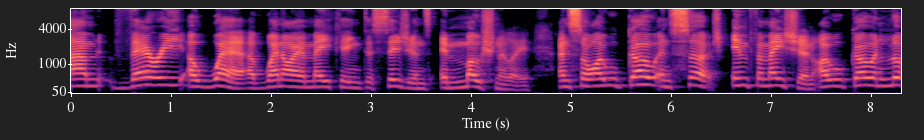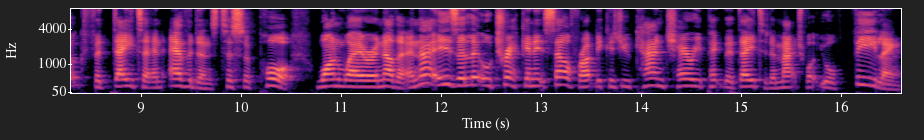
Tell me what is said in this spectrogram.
am very aware of when I am making decisions emotionally, and so I will go and search information. I will go and look for data and evidence to support one way or another, and that is a little trick in itself, Because you can cherry pick the data to match what you're feeling.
